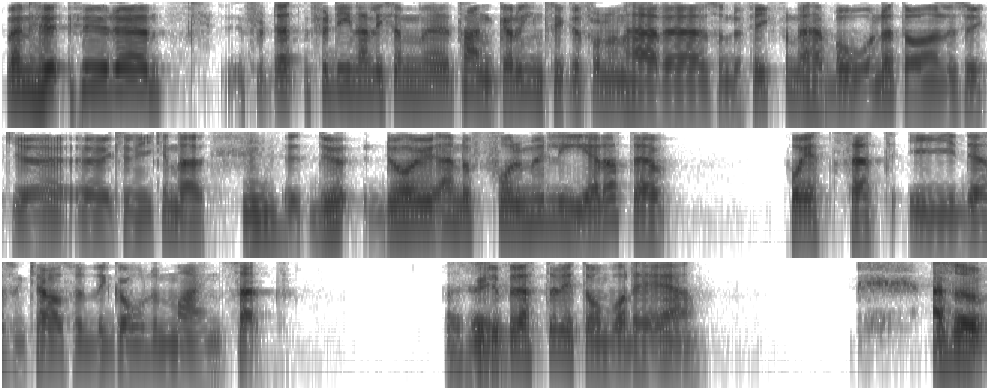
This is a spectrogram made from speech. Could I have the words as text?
Men hur, hur eh, för, för, dina liksom eh, tankar och insikter från den här, eh, som du fick från det här boendet då, eller psykkliniken där. Mm. Du, du har ju ändå formulerat det på ett sätt i det som kallas för the golden mindset. Precis. Vill du berätta lite om vad det är? Alltså,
